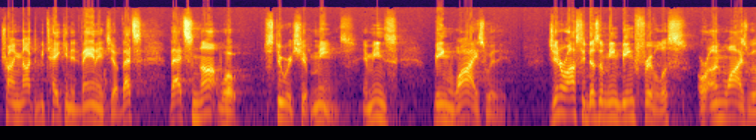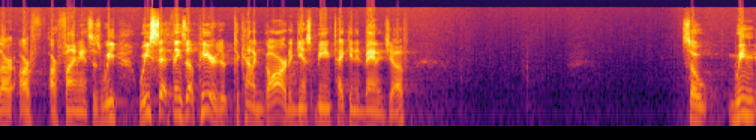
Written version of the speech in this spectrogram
trying not to be taken advantage of. That's, that's not what stewardship means. It means being wise with it. Generosity doesn't mean being frivolous or unwise with our, our, our finances. We, we set things up here to, to kind of guard against being taken advantage of. So when,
